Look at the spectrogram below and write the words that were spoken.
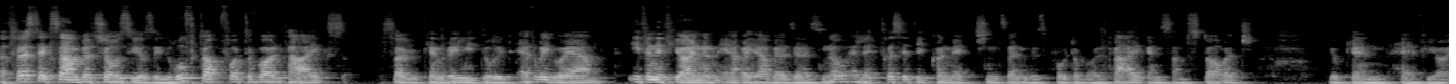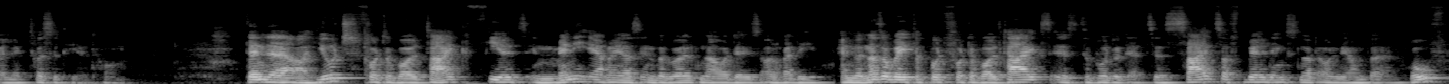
A first example shows you the rooftop photovoltaics. So you can really do it everywhere even if you are in an area where there's no electricity connections, then with photovoltaic and some storage, you can have your electricity at home. Then there are huge photovoltaic fields in many areas in the world nowadays already. And another way to put photovoltaics is to put it at the sides of buildings, not only on the roof,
